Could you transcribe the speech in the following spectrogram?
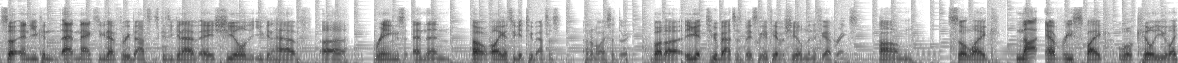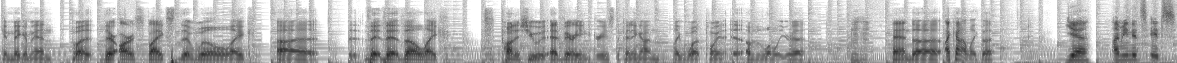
So and you can at max you can have three bounces because you can have a shield, you can have uh rings, and then oh well I guess you get two bounces. I don't know why I said three, but uh you get two bounces basically if you have a shield and then if you have rings. Um, so like not every spike will kill you like in Mega Man, but there are spikes that will like uh they, they, they'll like t- punish you at varying degrees depending on like what point of the level you're at. Mhm. And uh, I kind of like that. Yeah, I mean it's it's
